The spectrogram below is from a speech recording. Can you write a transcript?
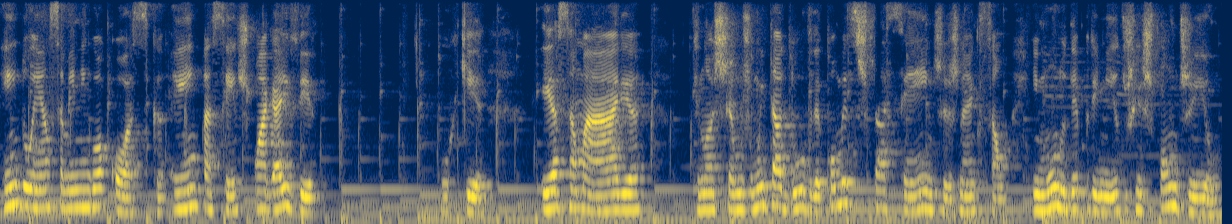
em doença meningocócica em pacientes com HIV. Porque essa é uma área que nós temos muita dúvida como esses pacientes, né, que são imunodeprimidos, respondiam.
